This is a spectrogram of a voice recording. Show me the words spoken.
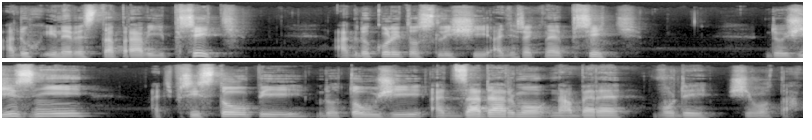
A duch i nevěsta praví, přijď. A kdokoliv to slyší, ať řekne přijď. Kdo žízní, ať přistoupí, kdo touží, ať zadarmo nabere vody života.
